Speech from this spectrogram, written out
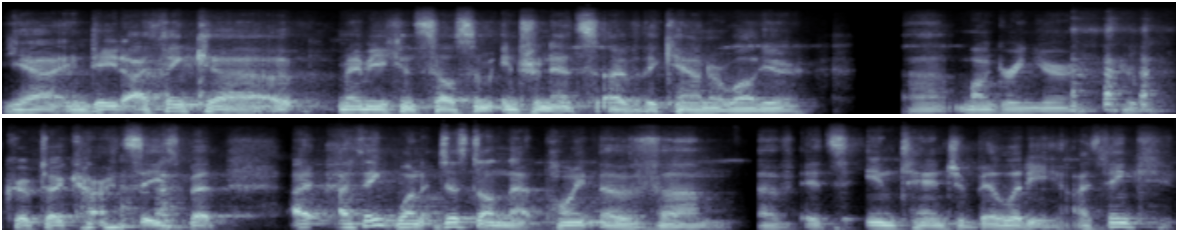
Yeah, indeed. I think uh, maybe you can sell some intranets over the counter while you're uh, mongering your, your cryptocurrencies. But I, I, think one just on that point of um, of its intangibility, I think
